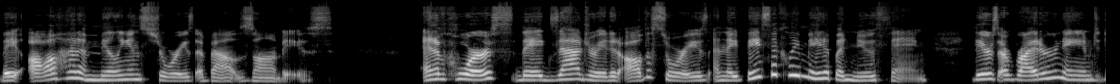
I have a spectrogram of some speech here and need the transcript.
they all had a million stories about zombies. And of course, they exaggerated all the stories and they basically made up a new thing. There's a writer named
